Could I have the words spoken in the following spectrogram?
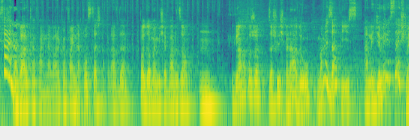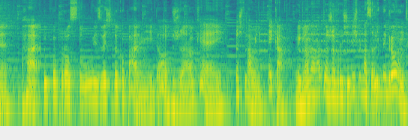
fajna walka, fajna walka, fajna postać, naprawdę. Podoba mi się bardzo. Mm. Wygląda na to, że zeszliśmy na dół. Mamy zapis, ale gdzie my jesteśmy? Aha, tu po prostu jest wejście do kopalni. Dobrze, okej. Cześć Flowey. Hejka. Wygląda na to, że wróciliśmy na solidny grunt.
